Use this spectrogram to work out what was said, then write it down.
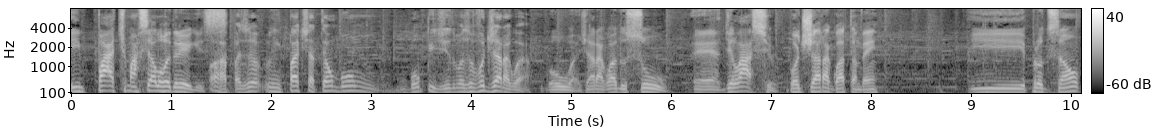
Empate, Marcelo Rodrigues. Ó, rapaz, o empate é até um bom, um bom pedido, mas eu vou de Jaraguá. Boa. Jaraguá do Sul. É, de Lácio. Vou de Jaraguá também. E produção,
